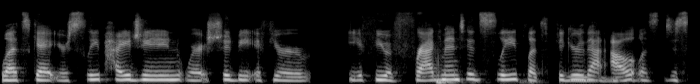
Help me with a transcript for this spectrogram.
Let's get your sleep hygiene where it should be. If you're if you have fragmented sleep, let's figure that Mhm. out. Let's just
